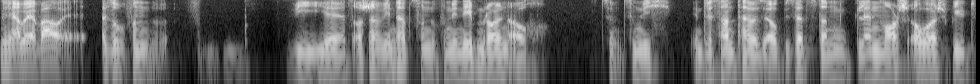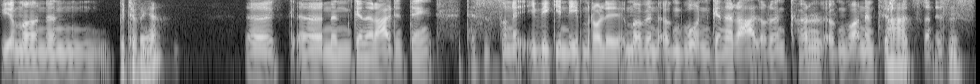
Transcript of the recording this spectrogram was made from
nee, aber er war also von wie ihr jetzt auch schon erwähnt habt, von, von den Nebenrollen auch ziemlich interessant teilweise auch besetzt. Dann Glenn Marshower spielt wie immer einen. Bitte wer? Äh, äh, einen General, den, das ist so eine ewige Nebenrolle. Immer wenn irgendwo ein General oder ein Colonel irgendwo an dem Tisch ah, sitzt, dann ist okay. es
